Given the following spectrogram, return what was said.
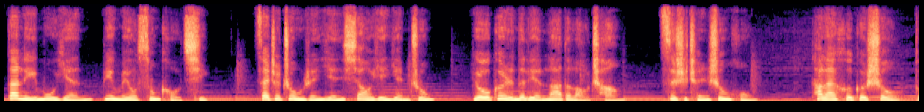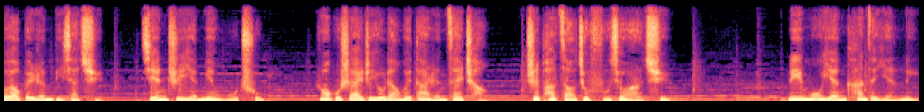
但李慕言并没有松口气，在这众人言笑晏晏中，有个人的脸拉得老长，自是陈生红。他来和个寿，都要被人比下去。简直颜面无处，若不是碍着有两位大人在场，只怕早就拂袖而去。李慕言看在眼里，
